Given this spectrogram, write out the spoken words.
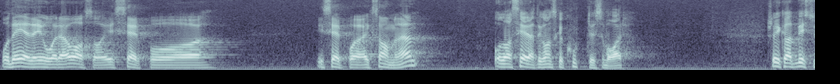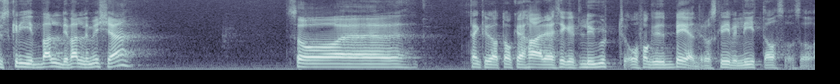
Og det er det i år òg, altså. Jeg ser, på, jeg ser på eksamenen, og da ser jeg at det er ganske korte svar. Slik at hvis du skriver veldig, veldig mye, så eh, tenker du at okay, her er sikkert lurt og faktisk bedre å skrive lite. Altså, så.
